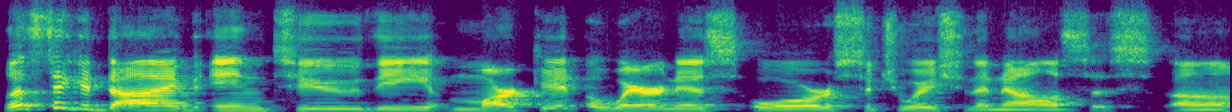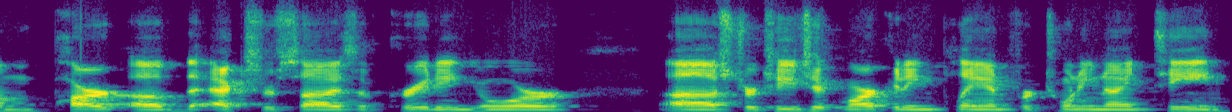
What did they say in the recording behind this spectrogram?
let's take a dive into the market awareness or situation analysis um, part of the exercise of creating your uh, strategic marketing plan for 2019.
